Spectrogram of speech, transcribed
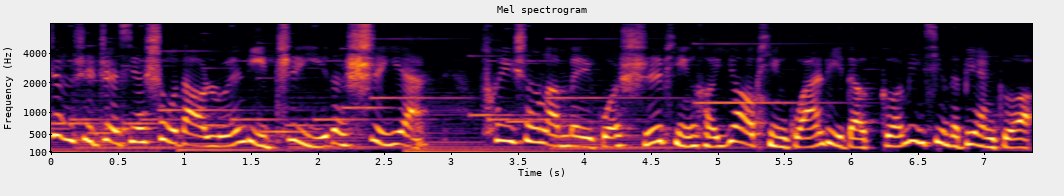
正是这些受到伦理质疑的试验，催生了美国食品和药品管理的革命性的变革。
